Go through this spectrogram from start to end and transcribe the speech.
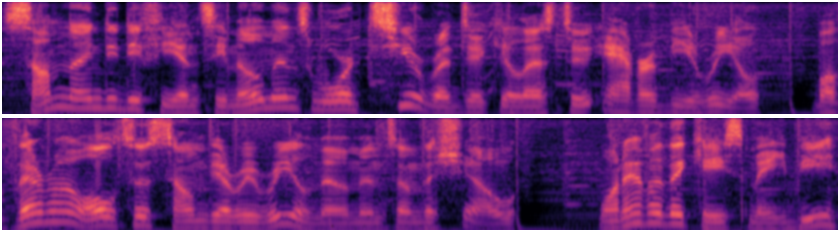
some 90 Day Fiancé moments were too ridiculous to ever be real, but there are also some very real moments on the show. Whatever the case may be,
